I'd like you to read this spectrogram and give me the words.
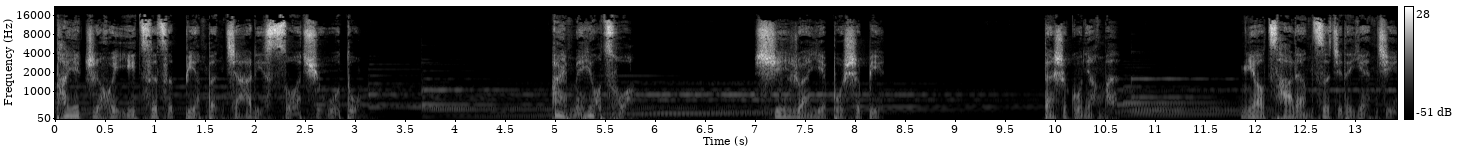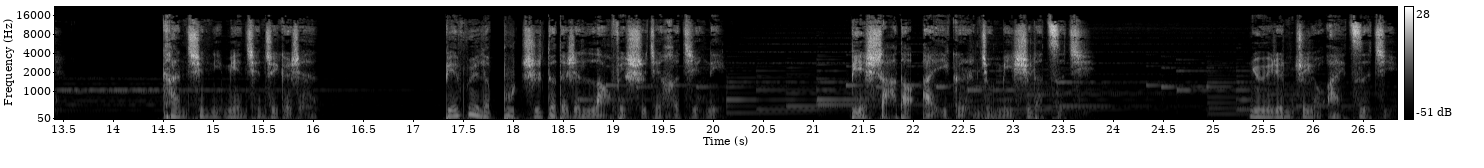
他也只会一次次变本加厉，索取无度。爱没有错。心软也不是病，但是姑娘们，你要擦亮自己的眼睛，看清你面前这个人。别为了不值得的人浪费时间和精力，别傻到爱一个人就迷失了自己。女人只有爱自己，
